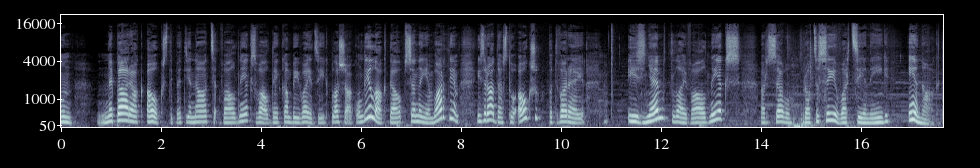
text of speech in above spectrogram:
un nepārāk augsti, bet, ja nāca valdnieks, valdniekam bija vajadzīga plašāka un lielāka telpa senajiem vārtiem, izrādās to augšu pat varēja izņemt, lai valdnieks ar savu procesiju var cienīgi ienākt.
